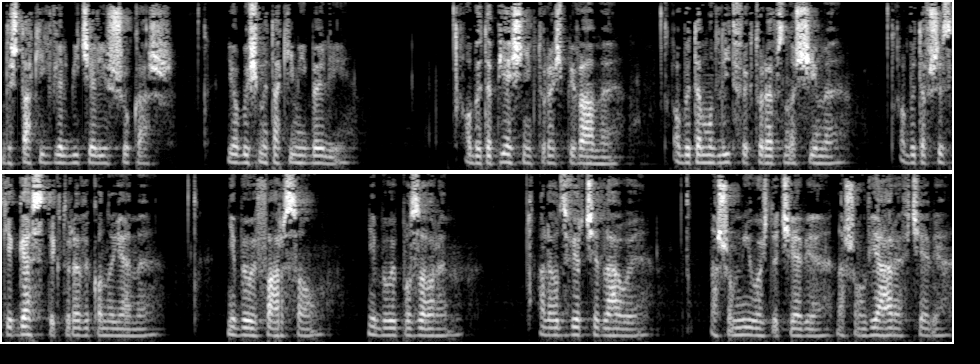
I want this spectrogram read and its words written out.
gdyż takich wielbicieli szukasz i obyśmy takimi byli. Oby te pieśni, które śpiewamy, oby te modlitwy, które wznosimy, oby te wszystkie gesty, które wykonujemy, nie były farsą, nie były pozorem, ale odzwierciedlały naszą miłość do Ciebie, naszą wiarę w Ciebie,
